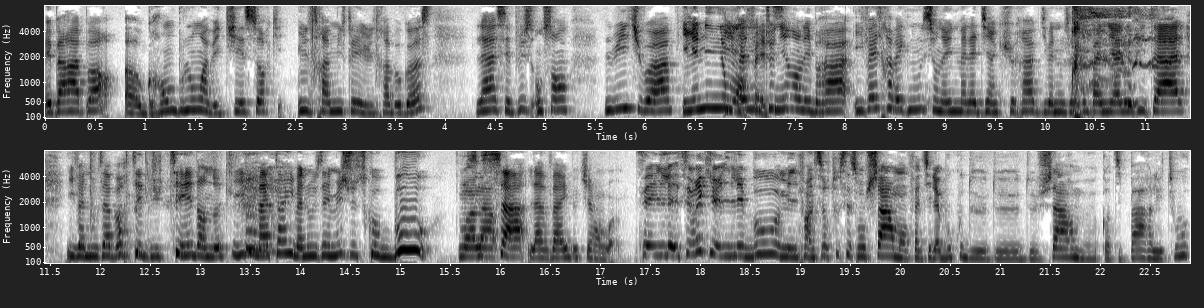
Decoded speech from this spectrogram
mais par rapport au grand blond avec qui elle sort, qui est ultra musclé et ultra beau gosse, là c'est plus. On sent, lui, tu vois, Il est mignon il va en nous fait. tenir dans les bras, il va être avec nous si on a une maladie incurable, il va nous accompagner à l'hôpital, il va nous apporter du thé dans notre lit le matin, il va nous aimer jusqu'au bout. Voilà. C'est ça la vibe qui renvoie. C'est vrai qu'il est beau, mais enfin surtout c'est son charme en fait. Il a beaucoup de, de, de charme quand il parle et tout.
